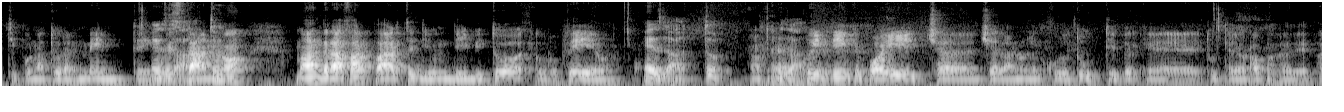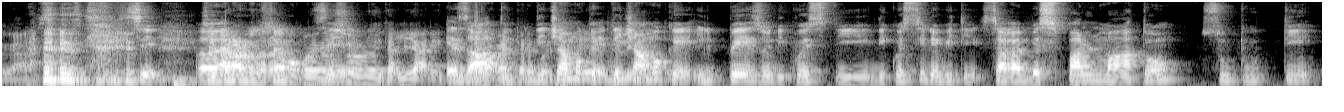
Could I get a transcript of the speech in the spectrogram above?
tipo naturalmente in Esatto. quest'anno, ma andrà a far parte di un debito europeo. Esatto. Ok, Esatto. Quindi che poi ce, ce l'hanno nel culo tutti perché è tutta l'Europa che deve pagare. Sì, Sì, vabbè, però non però- siamo poi non sì. solo noi italiani che Esatto, diciamo che, diciamo che il peso di questi, di questi debiti sarebbe spalmato su tutti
